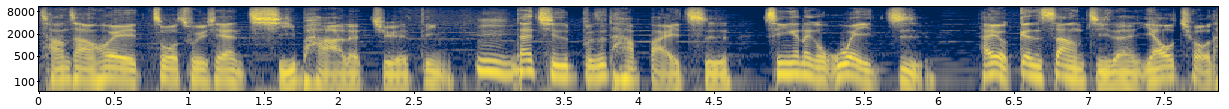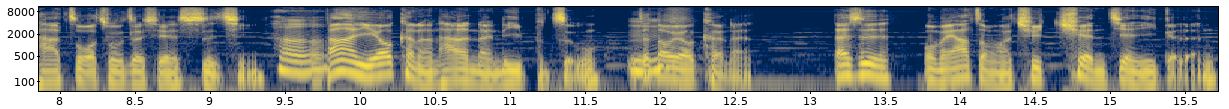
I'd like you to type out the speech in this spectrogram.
常常会做出一些很奇葩的决定，嗯，但其实不是他白痴，是因为那个位置。还有更上级的人要求他做出这些事情，当然也有可能他的能力不足，这都有可能。嗯、但是我们要怎么去劝谏一个人？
